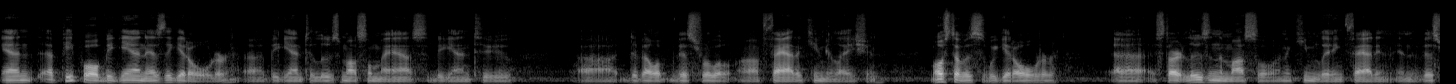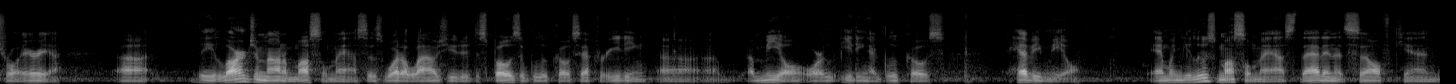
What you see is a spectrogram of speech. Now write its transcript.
And uh, people began, as they get older, uh, to lose muscle mass, began to uh, develop visceral uh, fat accumulation. Most of us, as we get older, uh, start losing the muscle and accumulating fat in, in the visceral area the large amount of muscle mass is what allows you to dispose of glucose after eating uh, a meal or eating a glucose heavy meal. And when you lose muscle mass, that in itself can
